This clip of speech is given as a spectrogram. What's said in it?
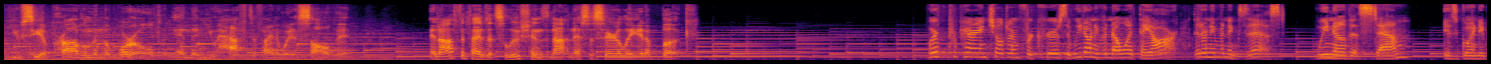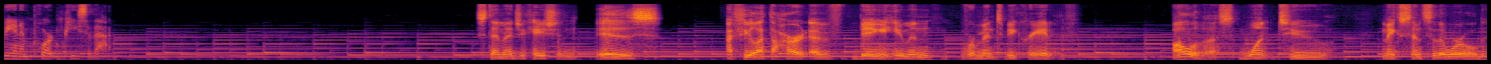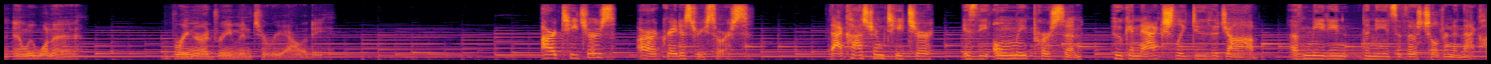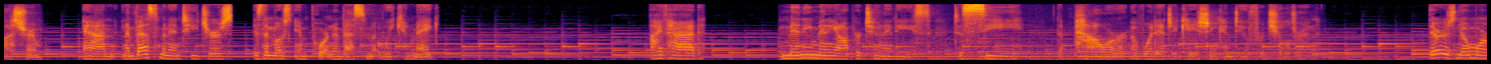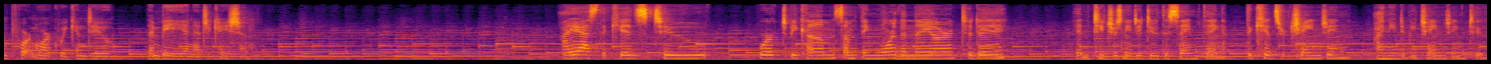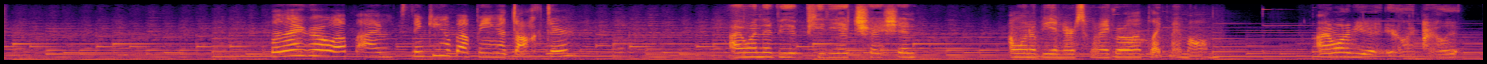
You see a problem in the world and then you have to find a way to solve it. And oftentimes that solution is not necessarily in a book. We're preparing children for careers that we don't even know what they are. They don't even exist. We know that STEM is going to be an important piece of that. STEM education is I feel at the heart of being a human, we're meant to be creative. All of us want to make sense of the world and we want to bring our dream into reality. Our teachers are our greatest resource. That classroom teacher is the only person who can actually do the job of meeting the needs of those children in that classroom. And an investment in teachers is the most important investment we can make. I've had many, many opportunities to see the power of what education can do for children. There is no more important work we can do than be in education. I ask the kids to work to become something more than they are today, and teachers need to do the same thing. The kids are changing, I need to be changing too. When I grow up, I'm thinking about being a doctor I want to be a pediatrician. I want to be a nurse when I grow up like my mom. I want to be an airline pilot.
